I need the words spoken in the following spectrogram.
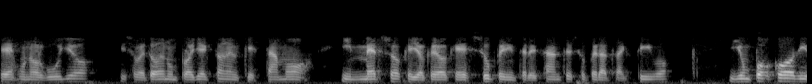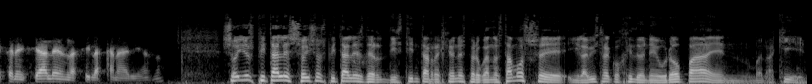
es un orgullo y sobre todo en un proyecto en el que estamos inmersos que yo creo que es súper interesante, súper atractivo y un poco diferencial en las Islas Canarias. ¿no? Soy hospitales, sois hospitales de distintas regiones, pero cuando estamos, eh, y lo habéis recogido en Europa, en, bueno, aquí,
